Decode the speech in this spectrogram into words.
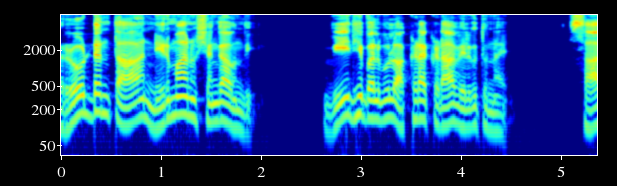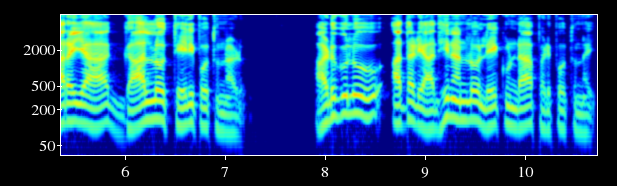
రోడ్డంతా నిర్మానుష్యంగా ఉంది. వీధి బల్బులు అక్కడక్కడా వెలుగుతున్నాయి. సారయ్య గాల్లో తేలిపోతున్నాడు. అడుగులు అతడి అధీనంలో లేకుండా పడిపోతున్నాయి.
